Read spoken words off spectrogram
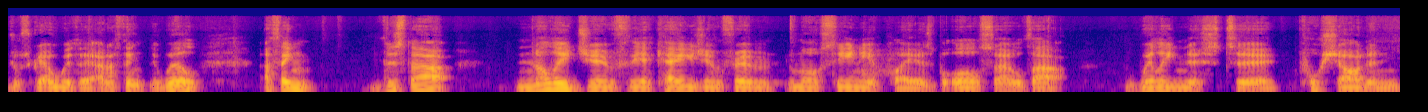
just go with it. And I think they will. I think there's that knowledge of the occasion from the more senior players, but also that willingness to push on and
